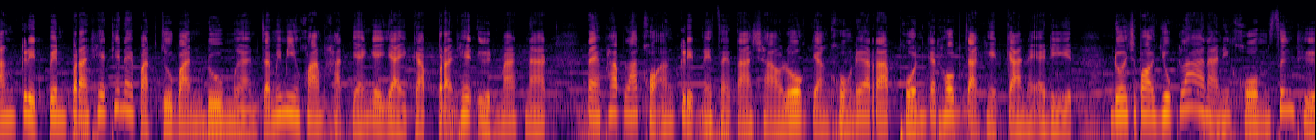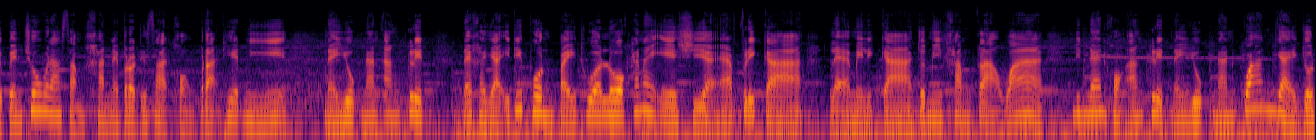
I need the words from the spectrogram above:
อังกฤษเป็นประเทศที่ในปัจจุบันดูเหมือนจะไม่มีความขัดแย้งใหญ่ ๆ กับประเทศอื่นมากนัก แต่ภาพลักษณ์ของอังกฤษในสายตาชาวโลกยังคงได้รับผลกระทบจากเหตุการณ์ในอดีต โดยเฉพาะยุคล่าอาณานิคม ซึ่งถือเป็นช่วงเวลาสำคัญในประวัติศาสตร์ของประเทศนี้ ในยุคนั้นอังกฤษ ได้ขยายอิทธิพลไปทั่วโลกทั้งในเอเชียแอฟริกา และอเมริกาจนมีคำกล่าวว่า ดินแดนของอังกฤษในยุคนั้นกว้างใหญ่จน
